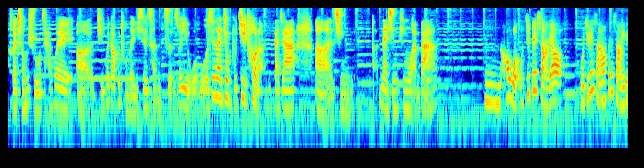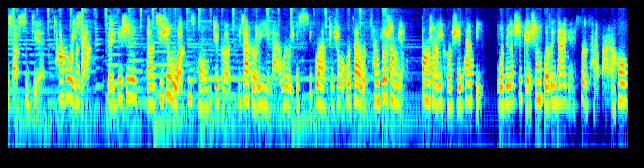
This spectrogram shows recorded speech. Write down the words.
和成熟，才会呃体会到不同的一些层次。所以我我现在就不剧透了，大家啊，请耐心听完吧。嗯，然后我我这边想要。我这边想要分享一个小细节，插播一下。对，就是呃，其实我自从这个居家隔离以来，我有一个习惯，就是我会在我的餐桌上面放上一盒水彩笔，我觉得是给生活增加一点色彩吧。然后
